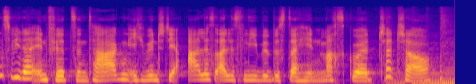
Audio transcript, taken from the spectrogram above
uns wieder in 14 Tagen. Ich wünsche dir alles, alles Liebe bis dahin. Mach's gut. Ciao, ciao.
